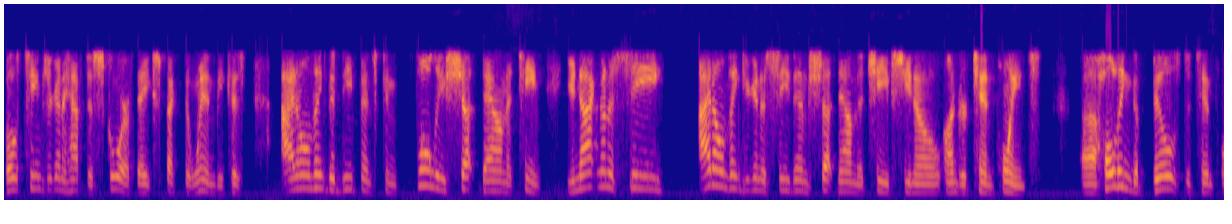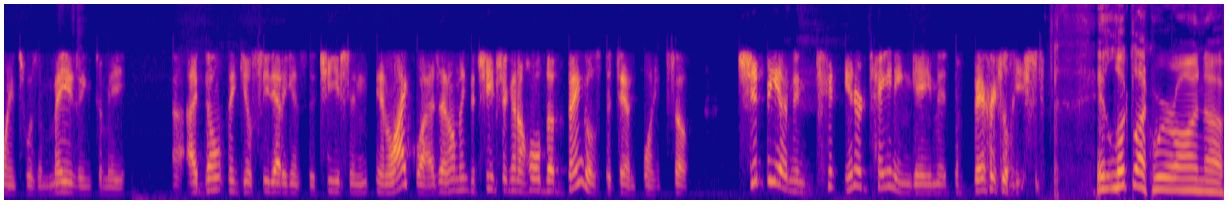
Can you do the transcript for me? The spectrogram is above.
both teams are going to have to score if they expect to win because I don't think the defense can fully shut down a team. You're not going to see I don't think you're going to see them shut down the Chiefs, you know, under 10 points. Uh, holding the Bills to 10 points was amazing to me. Uh, I don't think you'll see that against the Chiefs. And, and likewise, I don't think the Chiefs are going to hold the Bengals to 10 points. So should be an entertaining game at the very least. It looked like we were on uh,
